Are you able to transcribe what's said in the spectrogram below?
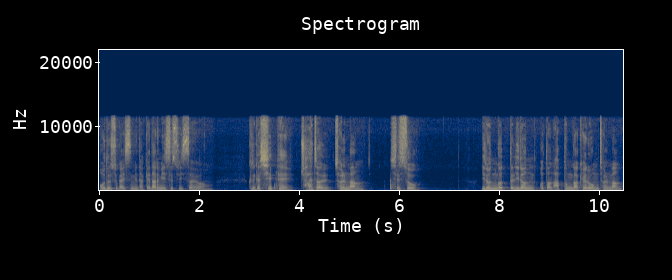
얻을 수가 있습니다. 깨달음이 있을 수 있어요. 그러니까 실패, 좌절, 절망, 실수 이런 것들, 이런 어떤 아픔과 괴로움, 절망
